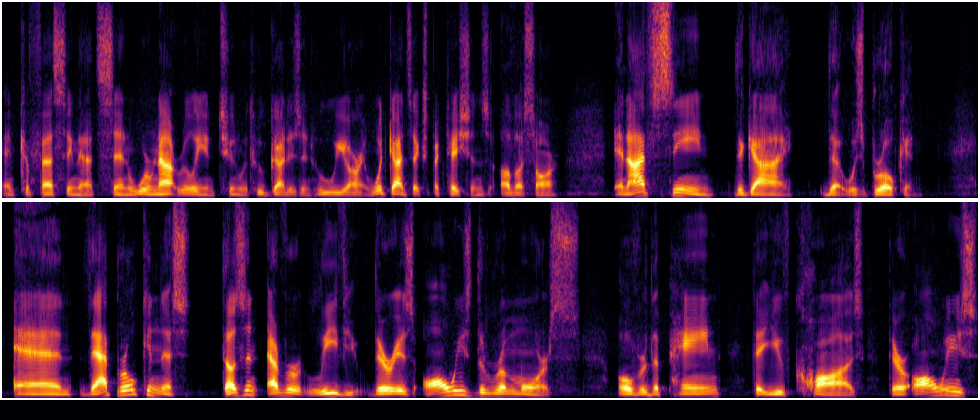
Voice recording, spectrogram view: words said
and confessing that sin, we're not really in tune with who God is and who we are and what God's expectations of us are. And I've seen the guy that was broken. And that brokenness doesn't ever leave you. There is always the remorse over the pain that you've caused. There always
